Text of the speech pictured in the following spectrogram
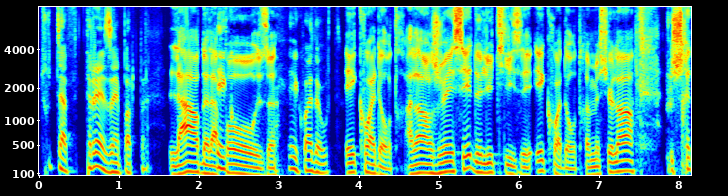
tout à fait très important. L'art de la pause. Et quoi d'autre? Et quoi d'autre? Alors, je vais essayer de l'utiliser. Et quoi d'autre? Monsieur Laure, je serais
